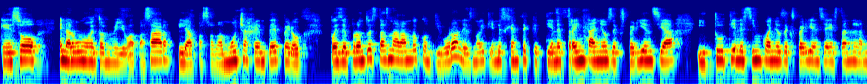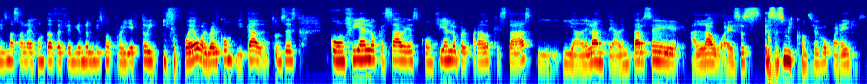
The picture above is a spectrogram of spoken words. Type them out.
que eso en algún momento a mí me llevó a pasar, le ha pasado a mucha gente, pero pues de pronto estás nadando con tiburones, ¿no? Y tienes gente que tiene 30 años de experiencia y tú tienes 5 años de experiencia y están en la misma sala de juntas defendiendo el mismo proyecto y, se puede volver complicado. Entonces, confía en lo que sabes, confía en lo preparado que estás y, adelante, aventarse al agua. Eso es, ese es mi consejo para ellos.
